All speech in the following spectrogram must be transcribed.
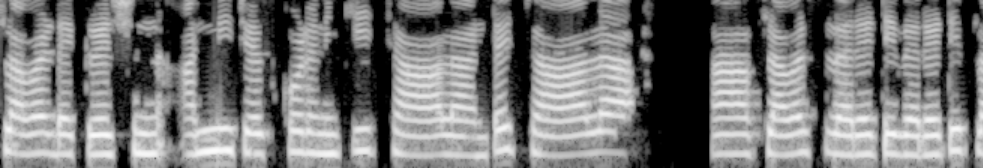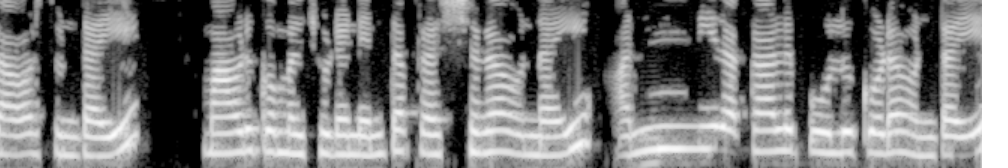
ఫ్లవర్ డెకరేషన్ అన్నీ చేసుకోవడానికి చాలా అంటే చాలా ఫ్లవర్స్ వెరైటీ వెరైటీ ఫ్లవర్స్ ఉంటాయి. మామిడి కొమ్మలు చూడండి ఎంత ఫ్రెష్గా ఉన్నాయి. అన్ని రకాల పూలు కూడా ఉంటాయి.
